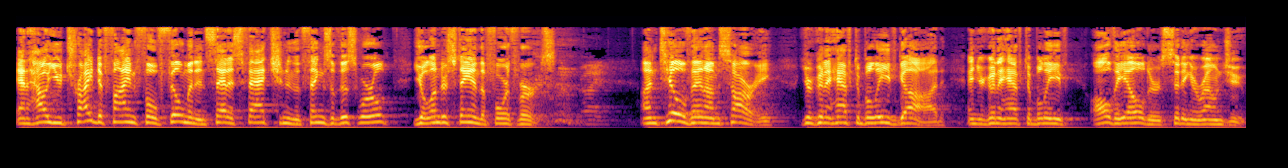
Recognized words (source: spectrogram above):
and how you tried to find fulfillment and satisfaction in the things of this world, you'll understand the fourth verse. Right. Until then, I'm sorry, you're going to have to believe God and you're going to have to believe all the elders sitting around you.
